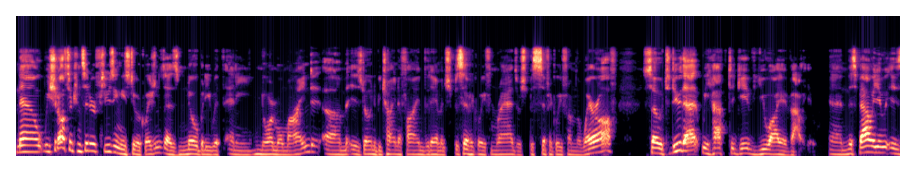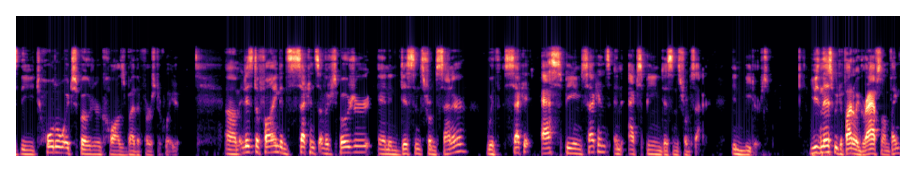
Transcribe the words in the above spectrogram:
Now, we should also consider fusing these two equations, as nobody with any normal mind um, is going to be trying to find the damage specifically from rads or specifically from the wear-off. So to do that, we have to give UI a value. And this value is the total exposure caused by the first equation. Um, it is defined in seconds of exposure and in distance from center, with second s being seconds and x being distance from center in meters. Using this, we can finally graph something.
